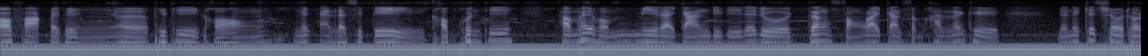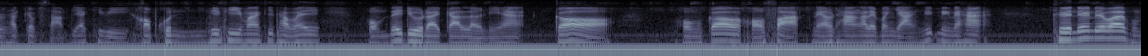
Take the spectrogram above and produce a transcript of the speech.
็ฝากไปถึงพี่ๆของ Next and the City ขอบคุณที่ทำให้ผมมีรายการดีๆ ได้ดูตั้งสองรายการสำคัญนั่นคือ The Naked Show โทรทัศน์กับ 3 แยกทีวี ขอบคุณพี่ๆ มากที่ทำให้ผมได้ดูรายการเหล่านี้ฮะ ก็ผมก็ขอฝากแนวทางอะไรบางอย่างนิดนึงนะฮะ คือเนื่องด้วยว่าผม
